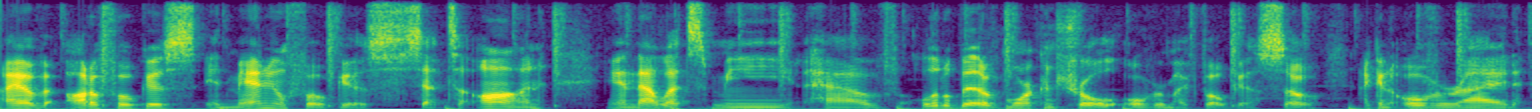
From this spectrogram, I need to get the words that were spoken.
I have autofocus and manual focus set to on, and that lets me have a little bit of more control over my focus. So I can override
